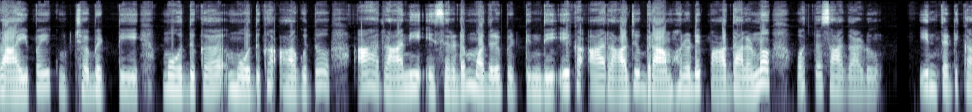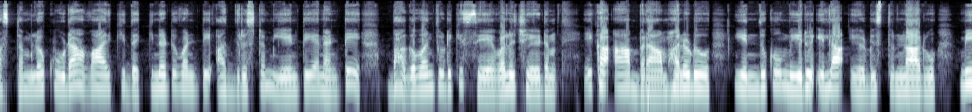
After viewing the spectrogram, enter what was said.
రాయిపై కూర్చోబెట్టి మోదుక మోదుక ఆగుతో ఆ రాణి ఎసరడం మొదలుపెట్టింది. ఇక ఆ రాజు బ్రాహ్మణుడి పాదాలను ఒత్తసాగాడు. ఇంతటి కష్టంలో కూడా వారికి దక్కినటువంటి అదృష్టం ఏంటి అని అంటే భగవంతుడికి సేవలు చేయడం. ఇక ఆ బ్రాహ్మణుడు ఎందుకు మీరు ఇలా ఏడుస్తున్నారు? మీ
